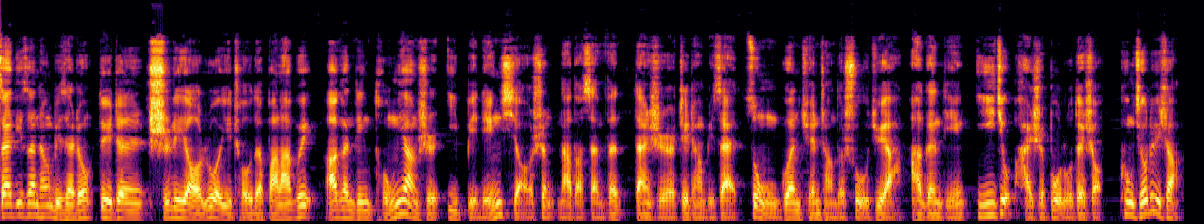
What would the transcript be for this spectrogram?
在第三场比赛中，对阵实力要弱一筹的巴拉圭，阿根廷同样是一比零小胜拿到三分。但是这场比赛纵观全场的数据啊，阿根廷依旧还是不如对手。控球率上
